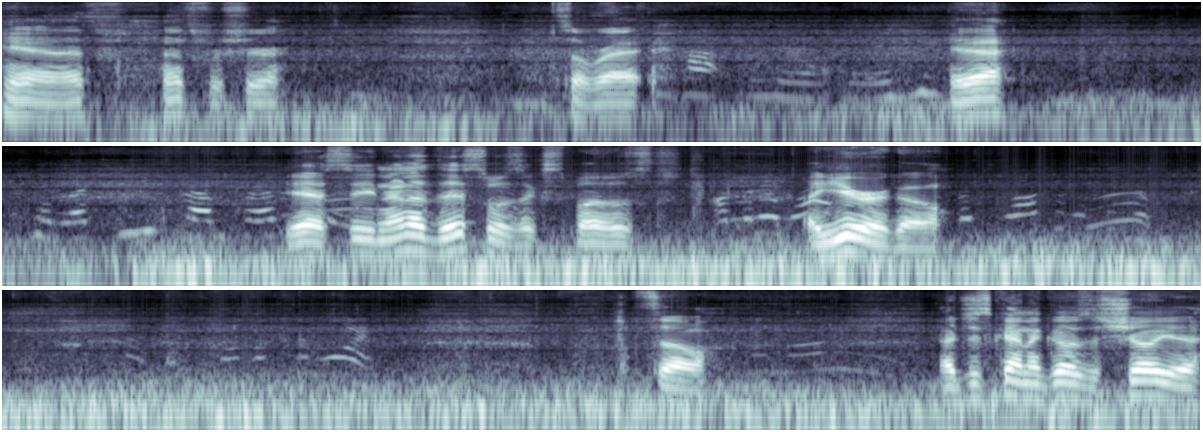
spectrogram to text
Yeah, that's that's for sure. It's all right. Yeah. Yeah, see, none of this was exposed a year ago. So that just kind of goes to show you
